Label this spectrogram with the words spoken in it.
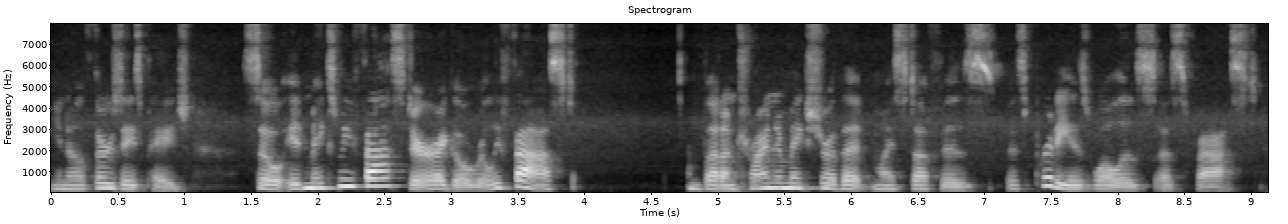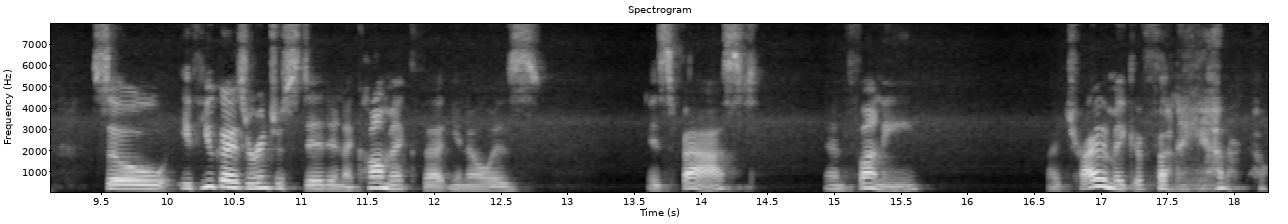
you know, Thursday's page. So it makes me faster. I go really fast, but I'm trying to make sure that my stuff is is pretty as well as as fast. So if you guys are interested in a comic that you know is is fast and funny, I try to make it funny. I don't know.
